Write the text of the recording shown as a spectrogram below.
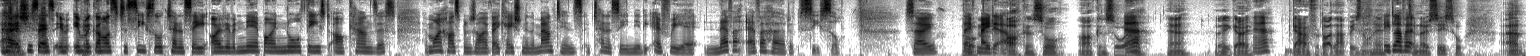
Yeah. She says, in, in Yeah. regards to Cecil, Tennessee, I live in nearby northeast Arkansas, and my husband and I vacation in the mountains of Tennessee nearly every year. Never ever heard of Cecil. So they've Oh, made it up. Arkansas, Arkansas. Yeah. yeah. There you go. Yeah. Gareth would like that, but he's not here. He'd love it. So no Cecil. Um,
